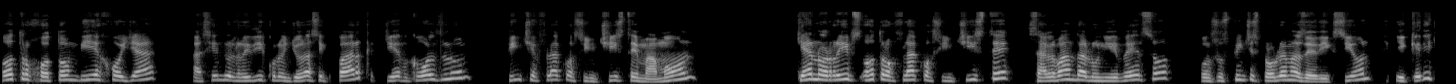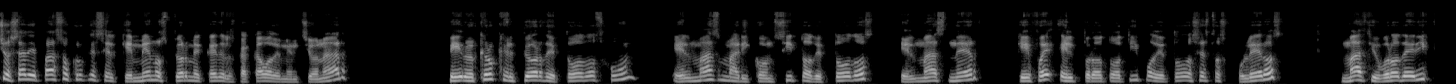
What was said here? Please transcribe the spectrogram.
Otro jotón viejo ya, haciendo el ridículo en Jurassic Park, Jeff Goldblum, pinche flaco sin chiste mamón. Keanu Reeves, otro flaco sin chiste, salvando al universo con sus pinches problemas de adicción, y que dicho sea de paso, creo que es el que menos peor me cae de los que acabo de mencionar, pero creo que el peor de todos, Jun, el más mariconcito de todos, el más nerd, que fue el prototipo de todos estos culeros, Matthew Broderick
